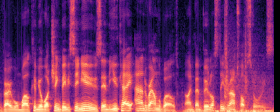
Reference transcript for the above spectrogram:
very warm welcome. You're watching BBC News in the UK and around the world. I'm Ben Boulos. These are our top stories.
